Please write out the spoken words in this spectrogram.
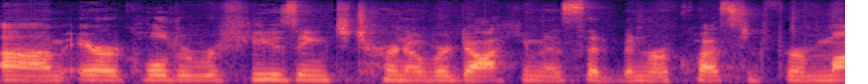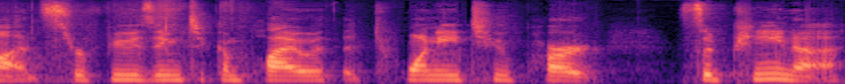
um, Eric Holder refusing to turn over documents that had been requested for months, refusing to comply with a 22-part subpoena.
